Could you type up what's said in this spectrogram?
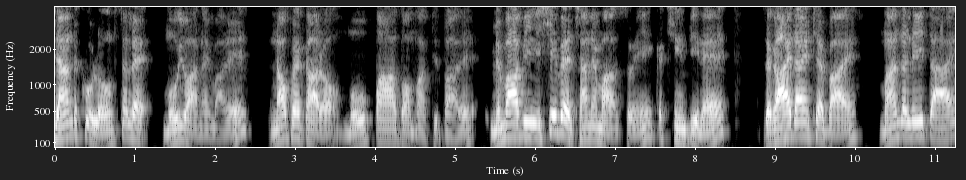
ချမ်းတစ်ခုလုံးဆက်လက်မိုးရွာနိုင်ပါတယ်နောက်ဘက်ကတော့မိုးပါသွားမှာဖြစ်ပါတယ်မြန်မာပြည်အရှိဘက်ချမ်းထဲမှာဆိုရင်ကချင်ပြည်နယ်စကိုင်းတိုင်းထက်ပိုင်းမန္တလေးတိုင်း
